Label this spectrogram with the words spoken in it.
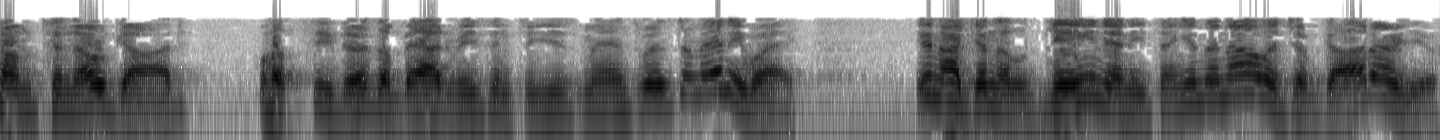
come to know God, well, see, there's a bad reason to use man's wisdom anyway. You're not going to gain anything in the knowledge of God, are you?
